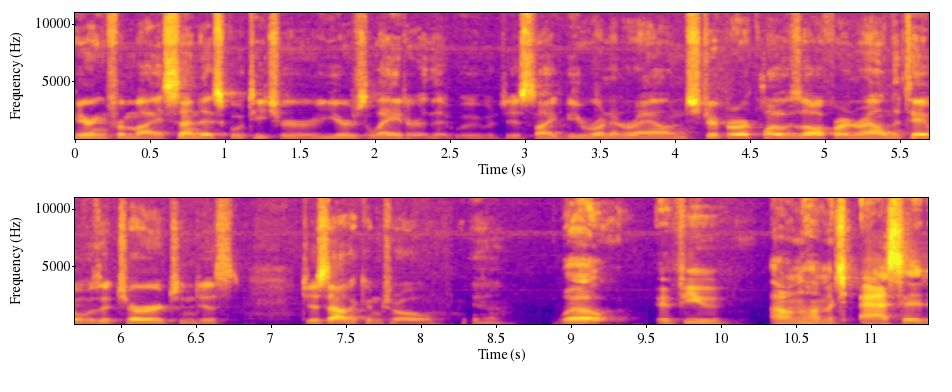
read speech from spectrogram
hearing from my Sunday school teacher years later that we would just like be running around, stripping our clothes off, running around the tables at church, and just just out of control. Yeah. Well, if you, I don't know how much acid,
